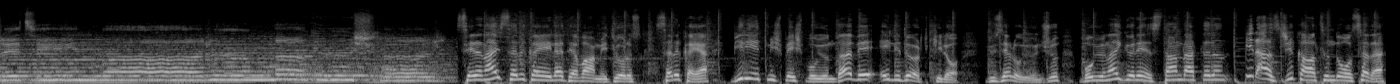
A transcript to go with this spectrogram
Hasretin bağrımda kışlar Serenay Sarıkaya ile devam ediyoruz. Sarıkaya 1.75 boyunda ve 54 kilo. Güzel oyuncu boyuna göre standartların birazcık altında olsa da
